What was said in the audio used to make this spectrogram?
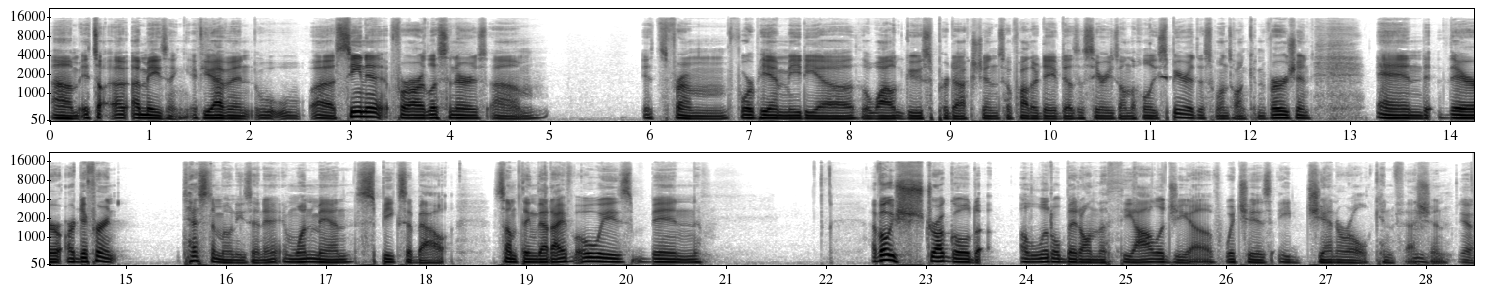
Um, it's uh, amazing. If you haven't uh, seen it, for our listeners, um, it's from 4 p.m. Media, the Wild Goose production. So Father Dave does a series on the Holy Spirit. This one's on conversion, and there are different testimonies in it. And one man speaks about something that I've always been, I've always struggled a little bit on the theology of, which is a general confession Yeah.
